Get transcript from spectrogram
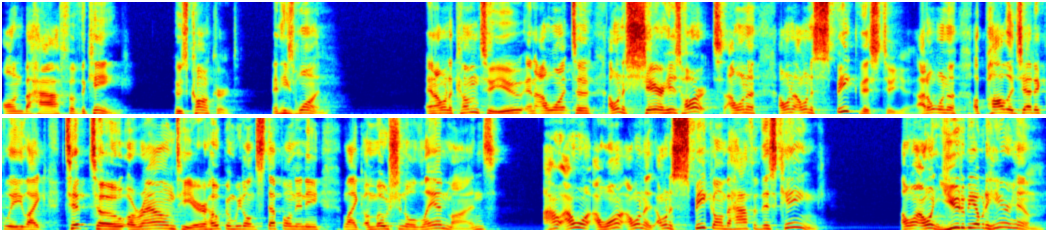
on behalf of the king who's conquered and he's won and I want to come to you and I want to I want to share his heart. I want to I want to I want to speak this to you. I don't want to apologetically like tiptoe around here hoping we don't step on any like emotional landmines. I, I want I want I want to I want to speak on behalf of this king. I want I want you to be able to hear him.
